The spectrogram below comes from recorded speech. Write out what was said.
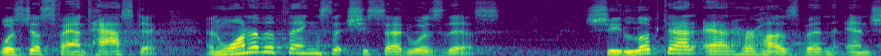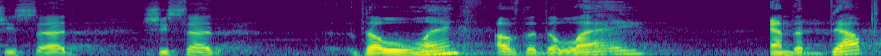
was just fantastic. And one of the things that she said was this she looked at, at her husband and she said, she said, the length of the delay and the depth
